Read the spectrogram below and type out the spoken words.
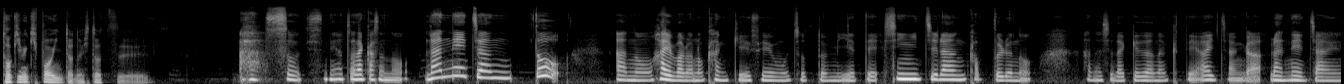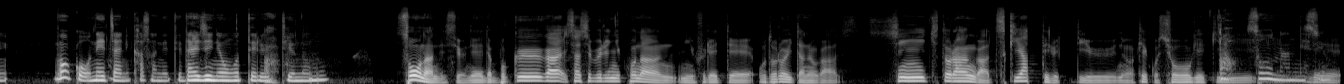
ときめきポイントの一つ。あそうですね。あとなんかその蘭姉ちゃんとあの灰原の関係性もちょっと見えて新一蘭カップルの話だけじゃなくて愛ちゃんが蘭姉ちゃんをこうお姉ちゃんに重ねて大事に思ってるっていうのも。そうなんですよね。で僕が久しぶりにコナンに触れて驚いたのが新一と蘭が付き合ってるっていうのは結構衝撃あそうなんですよ。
